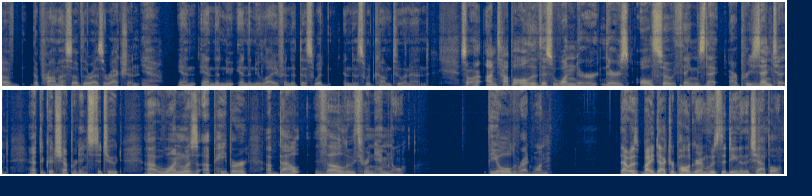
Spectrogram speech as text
of the promise of the resurrection yeah. And and the new and the new life and that this would and this would come to an end. So on- top of all of this wonder, there's also things that are presented at the Good Shepherd Institute. Uh, one was a paper about the Lutheran hymnal, the old red one. That was by Dr. Paul Grime, who's the dean of the chapel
